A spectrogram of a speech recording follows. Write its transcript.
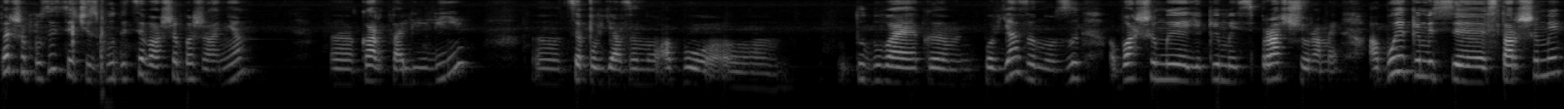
Перша позиція, чи збудеться ваше бажання. Е, Карта Лілії. Це пов'язано або тут буває як е, пов'язано з вашими якимись пращурами, або якимись е, старшими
